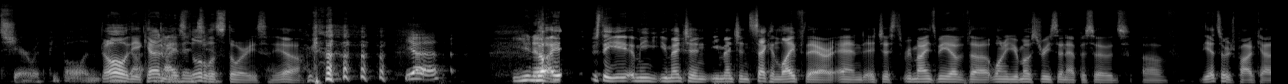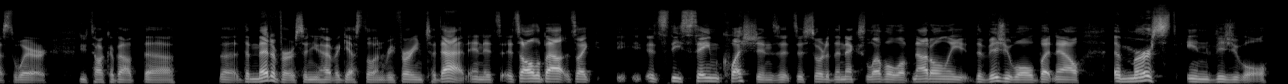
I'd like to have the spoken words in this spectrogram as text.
share with people and, and Oh, the di- academy is filled with stories. Yeah. yeah you No, know I- interesting. I mean, you mentioned you mentioned Second Life there, and it just reminds me of the one of your most recent episodes of the EdSurge podcast, where you talk about the the the metaverse, and you have a guest on referring to that, and it's it's all about it's like it's these same questions. It's just sort of the next level of not only the visual, but now immersed in visual,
